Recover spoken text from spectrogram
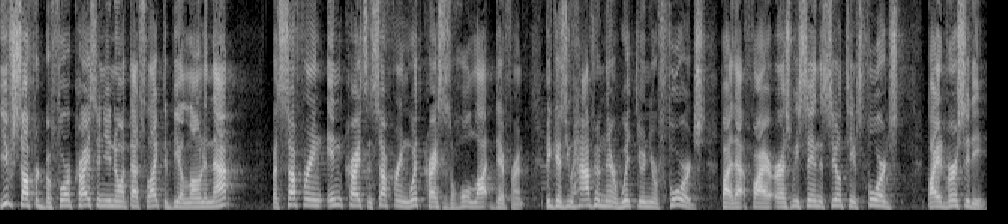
you've suffered before Christ, and you know what that's like to be alone in that. But suffering in Christ and suffering with Christ is a whole lot different because you have him there with you and you're forged by that fire, or as we say in the SEAL teams, forged by adversity.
